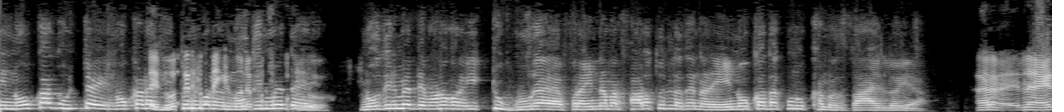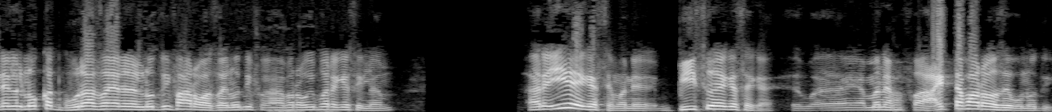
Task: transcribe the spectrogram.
এই নৌকা উঠটাই নৌকাটা নদীর মধ্যে নদীর মধ্যে মনে করো একটু ঘুরায় ফ্রাইন আমার ফারো তুললে দেন আর এই নৌকাটা কোনখানে যায় লইয়া। না এটা নৌকা ঘুরা যায় না নদী পার হওয়া যায় নদী আবার ওই পারে গেছিলাম। আরে ই হয়ে গেছে মানে বিচ হয়ে গেছে মানে হাইটটা পার আছে নদী।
